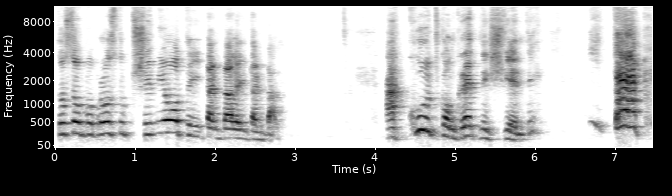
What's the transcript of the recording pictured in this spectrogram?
to są po prostu przymioty i tak dalej, i tak dalej. A kult konkretnych świętych i tak,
